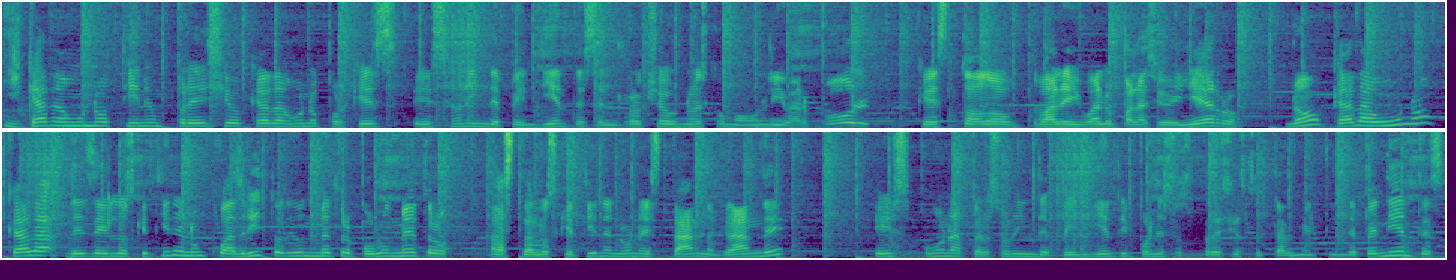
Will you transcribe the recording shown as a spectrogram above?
Y cada uno tiene un precio, cada uno porque es, son independientes. El rock show no es como un Liverpool, que es todo, vale igual un Palacio de Hierro no, cada uno, cada, desde los que tienen un cuadrito de un metro por un metro hasta los que tienen un stand grande, es una persona independiente y pone sus precios totalmente independientes.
